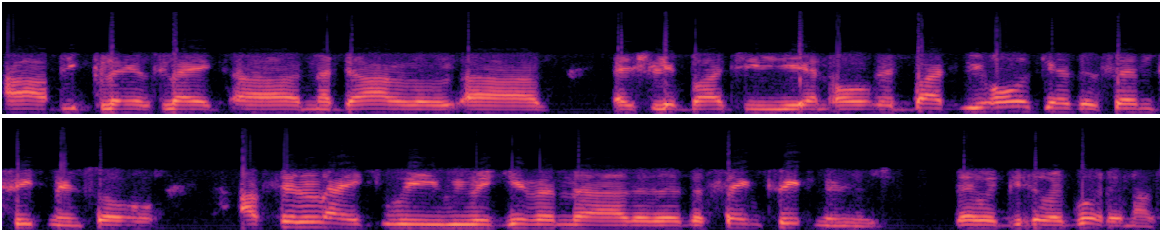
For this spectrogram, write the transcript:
uh, big players like uh, Nadal, uh, Ashleigh Barty, and all that. But we all get the same treatment. So I feel like we, we were given uh, the, the same treatment. They were, they were good on us.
